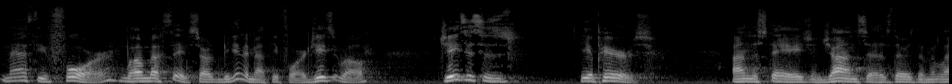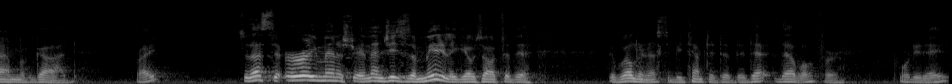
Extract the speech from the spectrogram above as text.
Matthew 4, well, let's say, start at the beginning of Matthew 4. Jesus, well, Jesus is, he appears on the stage, and John says, There's the Lamb of God, right? So that's the early ministry. And then Jesus immediately goes off to the, the wilderness to be tempted to the de- devil for 40 days.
